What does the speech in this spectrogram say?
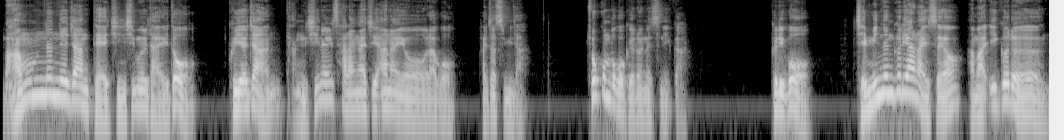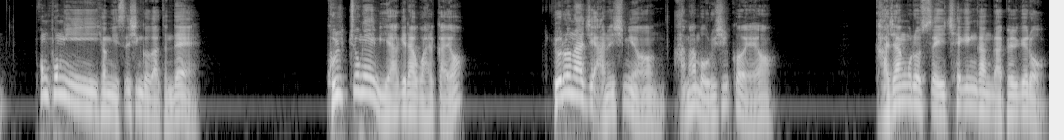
마음 없는 여자한테 진심을 다해도 그 여자는 당신을 사랑하지 않아요 라고 하셨습니다. 조건 보고 결혼했으니까. 그리고 재밌는 글이 하나 있어요. 아마 이 글은 퐁퐁이 형이 쓰신 것 같은데 굴종의 이야기라고 할까요? 결혼하지 않으시면 아마 모르실 거예요. 가장으로서의 책임감과 별개로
